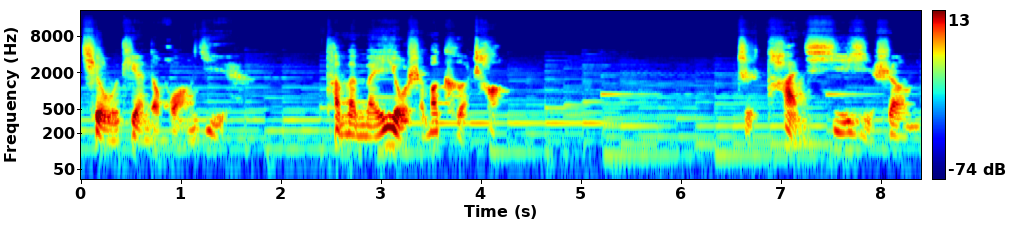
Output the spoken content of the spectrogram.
秋天的黄叶，它们没有什么可唱。只叹息一声，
